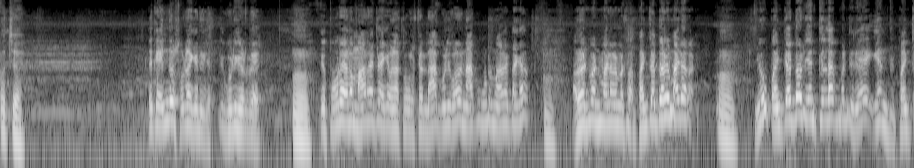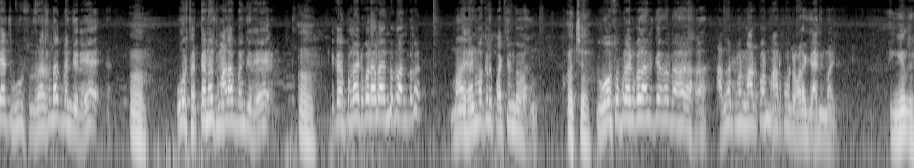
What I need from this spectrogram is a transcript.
ಅಚ್ಚಾ. ಇದಕ್ಕೆ ಈ ಗುಡಿ ಹಿಡ್ದೆ. ಈ ಪೂರ ಎಲ್ಲ ಮಾರಾಟ ಆಗ್ಯಾವ ನಾ ತೋರಿಸ್ತೇನೆ. ನಾಲ್ಕು ಗುಳಿಗಳು ನಾಲ್ಕು ಗುಡಿ ಮಾರಾಟ ಆಗ್ಯಾವ. ಹ್ಮ್. ಅಲಾಟ್ಮೆಂಟ್ ಮಾಡ್ಯಾರ ಮತ್ತು ನೀವು ಪಂಚಾಯತ್ದವ್ರು ಏನು ತಿಳ್ದಾಕ್ ಬಂದಿರಿ ಏನು ಪಂಚಾಯತ್ ಊರು ಸುಧಾರಿಸ್ಲಾಕ್ ಬಂದಿರಿ ಹಾಂ ಊರು ಸತ್ಯನಾಶ ಮಾಡಕ್ಕೆ ಬಂದಿರಿ ಹಾಂ ಈಗ ಪ್ಲಾಟ್ ಕೊಡಲ್ಲ ಅನ್ನೋದು ಅಂದ್ರೆ ಮ ಹೆಣ್ಮಕ್ಳಿಗೆ ಪಟ್ಟಿಂದವ ಅಚ್ಚಾ. ಓಸು ಅಂತ ಅದಕ್ಕೆ ಅಲಾಟ್ಮೆಂಟ್ ಮಾಡ್ಕೊಂಡು ಮಾಡ್ಕೊಂಡ್ರೆ ಒಳಗೆ ಜಾಲಿ ಮಾಡಿ. ಹಿಂಗೇನು ರೀ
